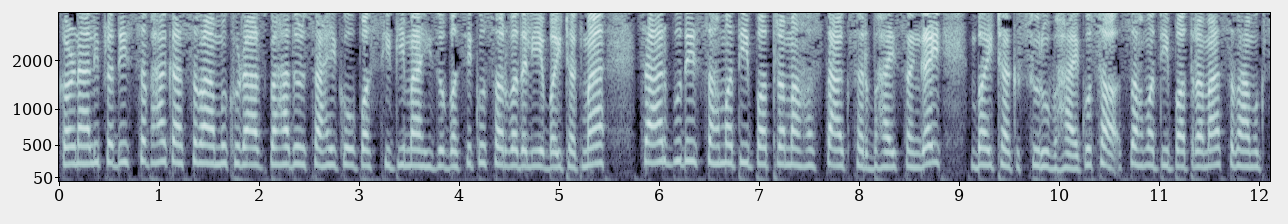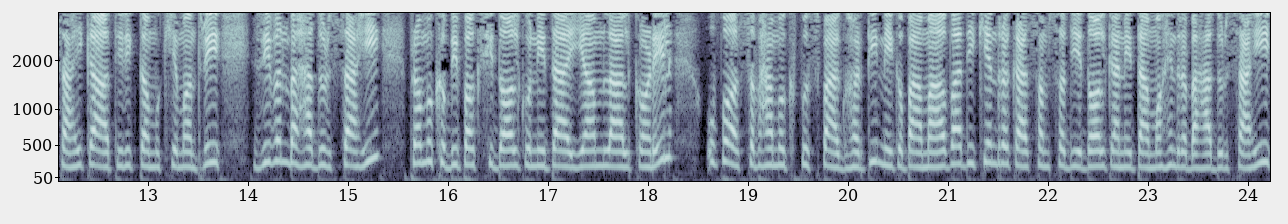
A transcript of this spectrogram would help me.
कर्णाली प्रदेश सभाका सभामुख राजबहादुर शाहीको उपस्थितिमा हिजो बसेको सर्वदलीय बैठकमा चार बुधे सहमति पत्रमा हस्ताक्षर भएसँगै बैठक शुरू भएको छ। सहमति पत्रमा सभामुख शाहीका अतिरिक्त मुख्यमन्त्री जीवन बहादुर शाही प्रमुख विपक्षी दलको नेता यामलाल कणेल उपसभामुख पुष्पा घरती नेकपा माओवादी केन्द्रका संसदीय दलका नेता महेन्द्र बहादुर शाही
